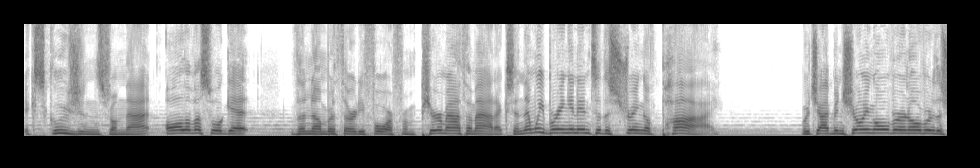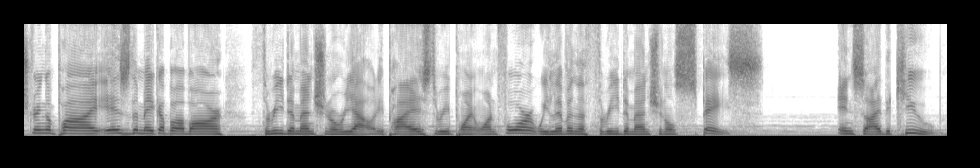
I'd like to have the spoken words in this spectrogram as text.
exclusions from that. All of us will get the number 34 from pure mathematics. And then we bring it into the string of pi, which I've been showing over and over. The string of pi is the makeup of our three dimensional reality. Pi is 3.14. We live in the three dimensional space inside the cube.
